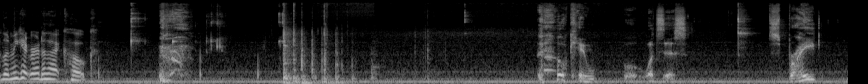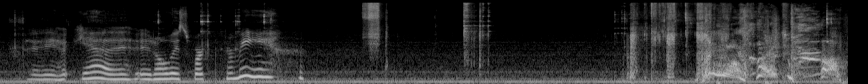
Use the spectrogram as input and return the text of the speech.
let me get rid of that Coke. Okay, what's this? Sprite? Uh, yeah, it always worked for me. Oh,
